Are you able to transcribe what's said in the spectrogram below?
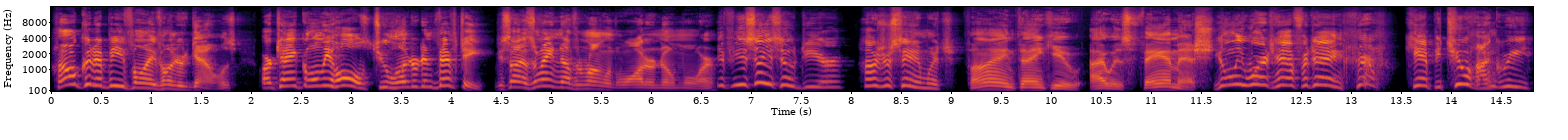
How could it be 500 gallons? Our tank only holds 250. Besides, there ain't nothing wrong with water no more. If you say so, dear. How's your sandwich? Fine, thank you. I was famished. You only worked half a day. Can't be too hungry.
